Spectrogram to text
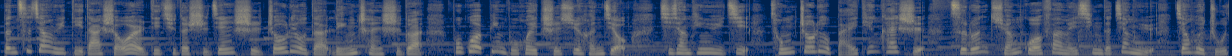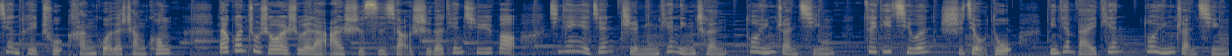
本次降雨抵达首尔地区的时间是周六的凌晨时段，不过并不会持续很久。气象厅预计，从周六白天开始。此轮全国范围性的降雨将会逐渐退出韩国的上空。来关注首尔市未来二十四小时的天气预报：今天夜间至明天凌晨多云转晴，最低气温十九度；明天白天多云转晴，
